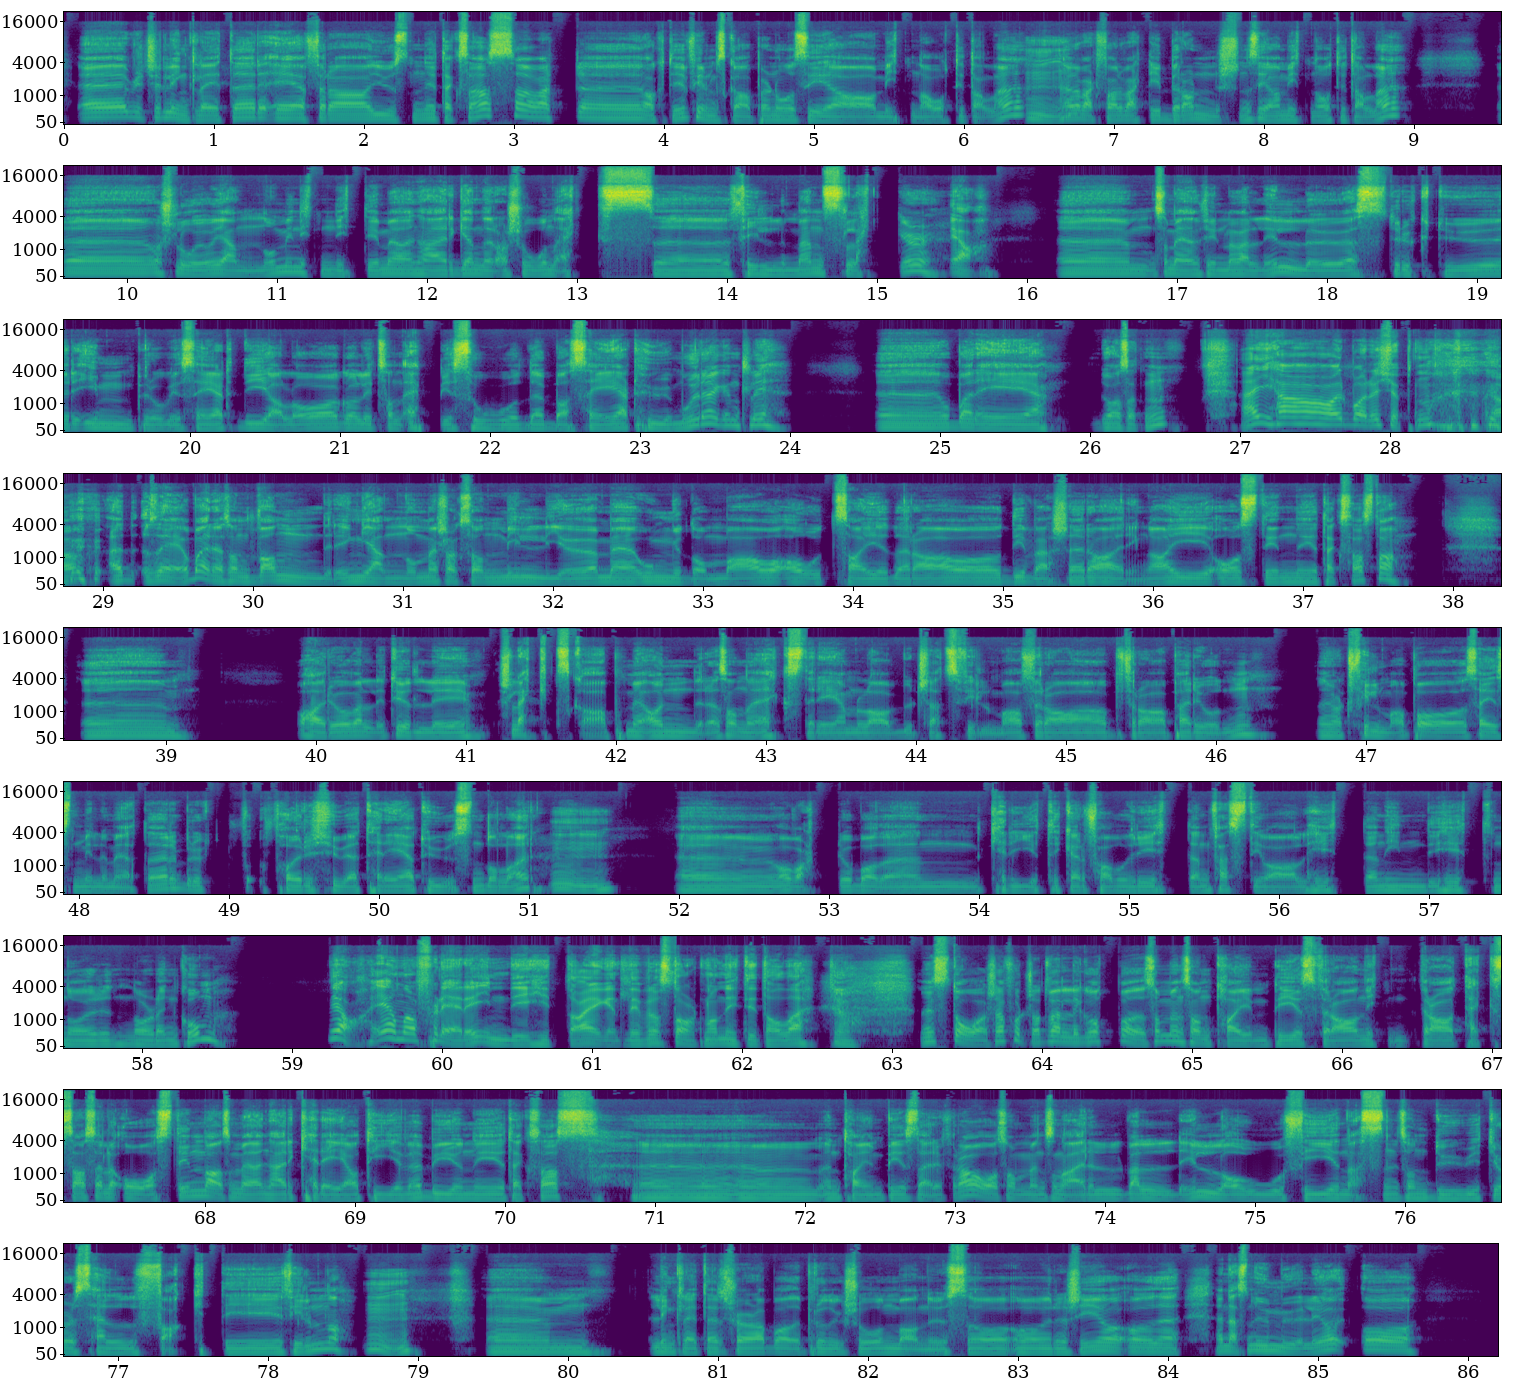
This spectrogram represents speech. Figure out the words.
Eh, Richard Linklater er fra Houston i Texas. Har vært eh, aktiv filmskaper nå siden midten av 80-tallet. Mm. Eller i hvert fall vært i bransjen siden midten av 80-tallet. Eh, og slo jo gjennom i 1990 med den her Generasjon X-filmen Slacker. Ja. eh, som er en film med veldig løs struktur, improvisert dialog og litt sånn episodebasert humor, egentlig. Eh, og bare er Du har sett den? Nei, jeg har bare kjøpt den. Ja, altså, det er jo bare en sånn vandring gjennom et slags sånn miljø med ungdommer og outsidere og diverse raringer i Austin i Texas, da. Uh, og har jo veldig tydelig slektskap med andre sånne ekstrem lavbudsjettsfilmer fra, fra perioden. Den ble filma på 16 millimeter, brukt for 23 000 dollar. Mm. Eh, og ble jo både en kritikerfavoritt, en festivalhit, en indie-hit når, når den kom. Ja, en av flere indie-hiter egentlig fra starten av 90-tallet. Den står seg fortsatt veldig godt både som en sånn timepiece fra, 19, fra Texas, eller Austin, da, som er den her kreative byen i Texas. Uh, en timepiece derifra, og som en sånn her veldig low-fee, nesten litt sånn do it yourself-aktig film. da. Mm. Um, Linklater sjøl har både produksjon, manus og, og regi, og, og det, det er nesten umulig å,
